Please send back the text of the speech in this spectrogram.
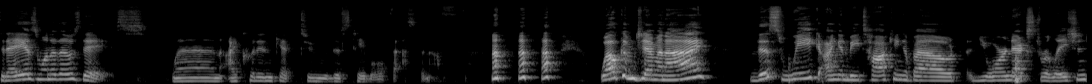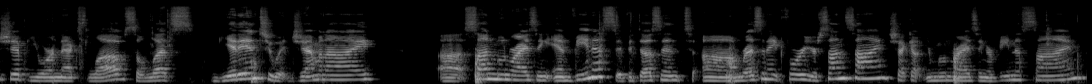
Today is one of those days when I couldn't get to this table fast enough. Welcome, Gemini. This week, I'm going to be talking about your next relationship, your next love. So let's get into it. Gemini, uh, Sun, Moon, Rising, and Venus. If it doesn't um, resonate for your Sun sign, check out your Moon, Rising, or Venus sign.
